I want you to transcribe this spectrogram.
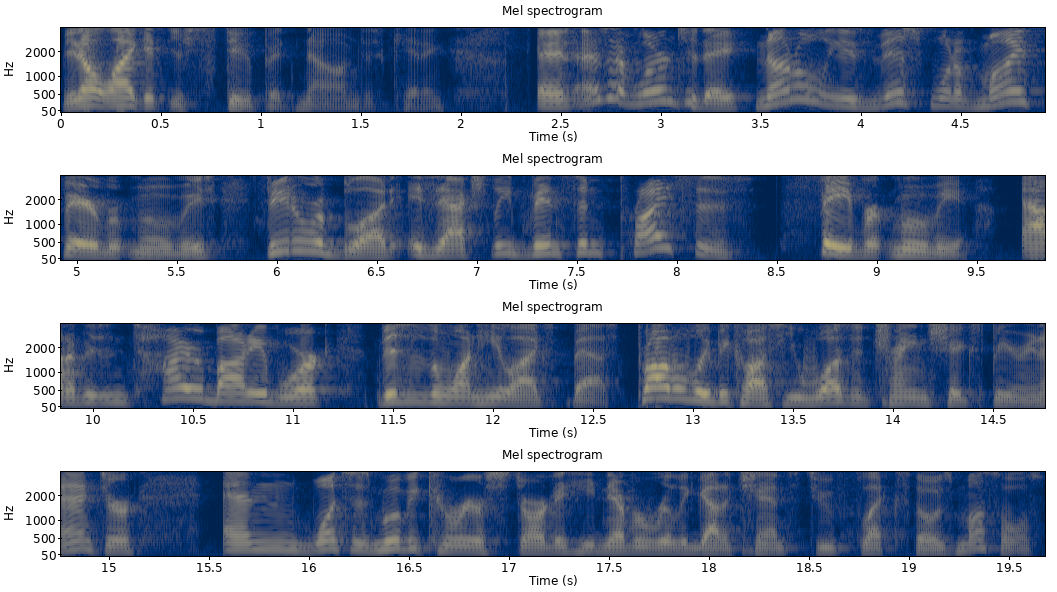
You don't like it, you're stupid. No, I'm just kidding. And as I've learned today, not only is this one of my favorite movies, Theater of Blood is actually Vincent Price's favorite movie. Out of his entire body of work, this is the one he likes best. Probably because he was a trained Shakespearean actor, and once his movie career started, he never really got a chance to flex those muscles.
